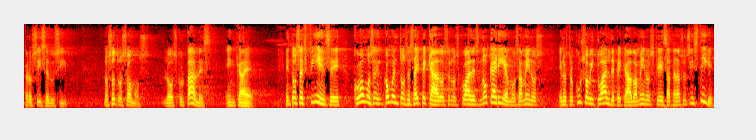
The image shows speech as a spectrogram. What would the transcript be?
pero sí seducir. Nosotros somos los culpables en caer. Entonces fíjense cómo, cómo entonces hay pecados en los cuales no caeríamos a menos en nuestro curso habitual de pecado, a menos que Satanás nos instigue,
